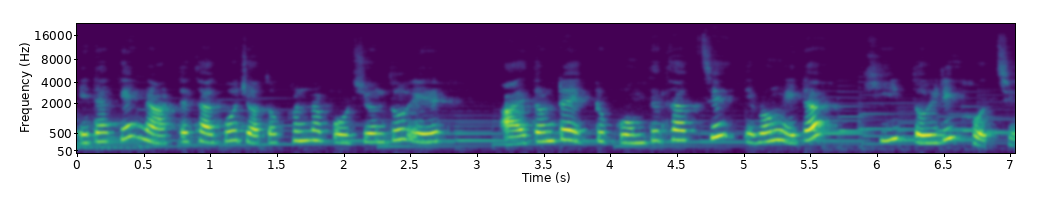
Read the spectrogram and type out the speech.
এটাকে নাড়তে থাকব যতক্ষণ না পর্যন্ত এর আয়তনটা একটু কমতে থাকছে এবং এটা ক্ষীর তৈরি হচ্ছে।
